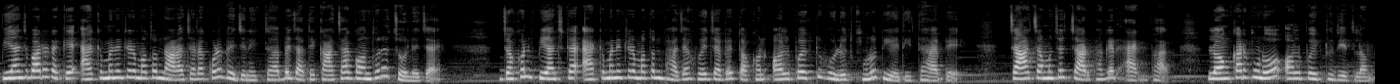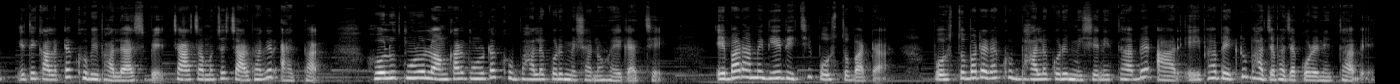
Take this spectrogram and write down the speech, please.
পেঁয়াজ বাটাটাকে এক মিনিটের মতো নাড়াচাড়া করে ভেজে নিতে হবে যাতে কাঁচা গন্ধটা চলে যায়। যখন পেঁয়াজটা এক মিনিটের মতন ভাজা হয়ে যাবে, তখন অল্প একটু হলুদ গুঁড়ো দিয়ে দিতে হবে। চা চামচের চার ভাগের এক ভাগ। লঙ্কার গুঁড়ো অল্প একটু দিয়ে দিলাম। এতে কালারটা খুবই ভালো আসবে। চা চামচের চার ভাগের এক ভাগ। হলুদ গুঁড়ো, লঙ্কার গুঁড়োটা খুব ভালো করে মেশানো হয়ে গেছে। এবার আমি দিয়ে দিচ্ছি পোস্ত বাটা। পোস্ত বাটাটা খুব ভালো করে মিশিয়ে নিতে হবে আর এইভাবে একটু ভাজা ভাজা করে নিতে হবে।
